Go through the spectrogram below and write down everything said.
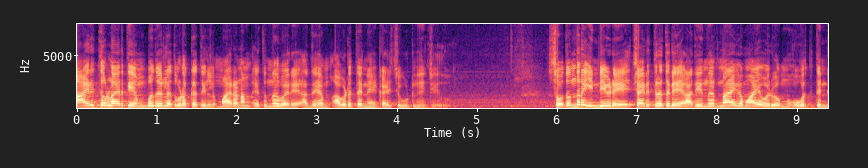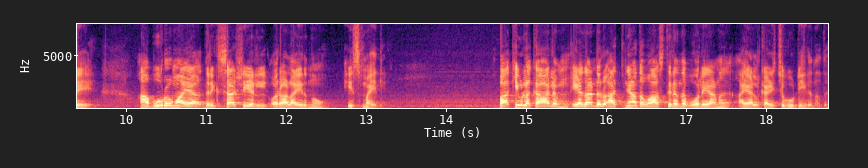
ആയിരത്തി തൊള്ളായിരത്തി എൺപതുകളുടെ തുടക്കത്തിൽ മരണം എത്തുന്നതുവരെ അദ്ദേഹം അവിടെ തന്നെ കഴിച്ചുകൂട്ടുകയും ചെയ്തു. സ്വതന്ത്ര ഇന്ത്യയുടെ ചരിത്രത്തിലെ അതിനിർണായകമായ ഒരു മുഹൂർത്തത്തിന്റെ അപൂർവമായ ദൃക്സാക്ഷികളിൽ ഒരാളായിരുന്നു ഇസ്മയിൽ. ബാക്കിയുള്ള കാലം ഏതാണ്ട് ഒരു അജ്ഞാതവാസത്തിൽ എന്ന പോലെയാണ് അയാൾ കഴിച്ചുകൂട്ടിയിരുന്നത്.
